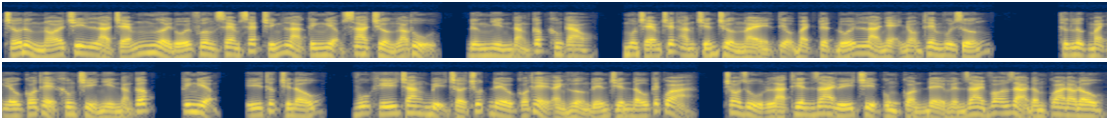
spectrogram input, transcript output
chớ đừng nói chi là chém người đối phương xem xét chính là kinh nghiệm xa trường lão thủ, đừng nhìn đẳng cấp không cao, muốn chém chết hắn chiến trường này, tiểu bạch tuyệt đối là nhẹ nhõm thêm vui sướng. Thực lực mạnh yếu có thể không chỉ nhìn đẳng cấp, kinh nghiệm, ý thức chiến đấu, vũ khí trang bị chờ chút đều có thể ảnh hưởng đến chiến đấu kết quả, cho dù là thiên giai ý chỉ cùng còn để huyền giai võ giả đâm qua đau đâu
